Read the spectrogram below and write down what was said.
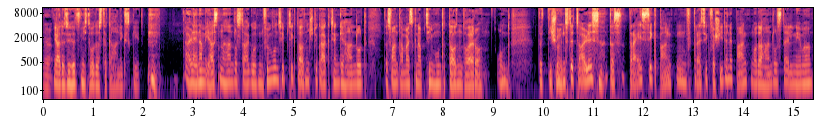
Ja. Ja, das ist jetzt nicht so, dass da gar nichts geht. Allein am ersten Handelstag wurden 75.000 Stück Aktien gehandelt. Das waren damals knapp 700.000 Euro. Und die schönste Zahl ist, dass 30 Banken, 30 verschiedene Banken oder Handelsteilnehmer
